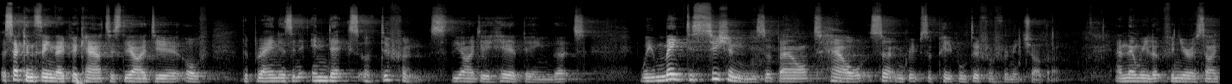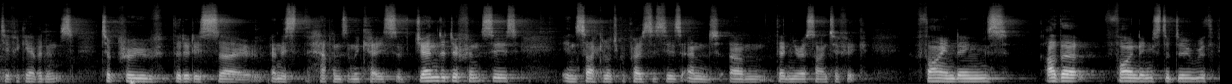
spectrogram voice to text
A second thing they pick out is the idea of the brain as an index of difference. The idea here being that we make decisions about how certain groups of people differ from each other. And then we look for neuroscientific evidence to prove that it is so. And this happens in the case of gender differences, in psychological processes, and um, then neuroscientific findings. Other findings to do with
